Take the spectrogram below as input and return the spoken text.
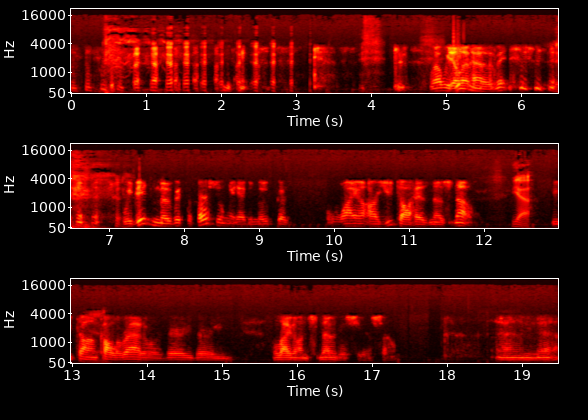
Well, we Yeah, that didn't move it. we didn't move it. The first one we had to move because why our Utah has no snow. Yeah. Utah and Yeah. Colorado are very, very light on snow this year. So, and uh,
